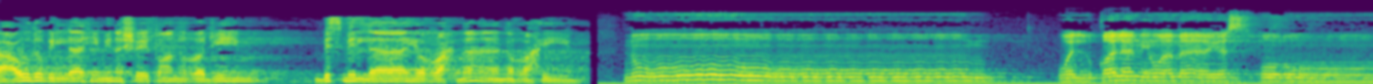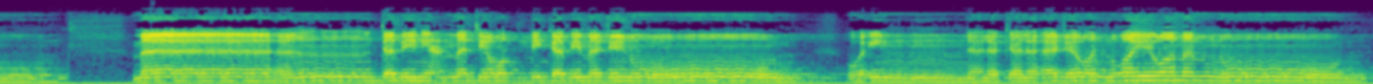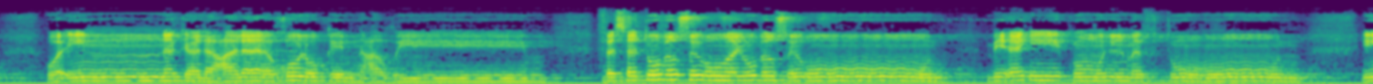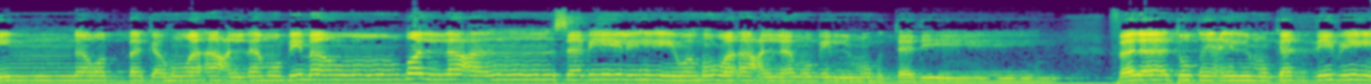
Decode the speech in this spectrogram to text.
أعوذ بالله من الشيطان الرجيم. بسم الله الرحمن الرحيم. نون. والقلم وما يسطرون. ما أنت بنعمة ربك بمجنون. وإن لك لأجرا غير ممنون. وإنك لعلى خلق عظيم فستبصر ويبصرون بأيكم المفتون إن ربك هو أعلم بمن ضل عن سبيله وهو أعلم بالمهتدين فلا تطع المكذبين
